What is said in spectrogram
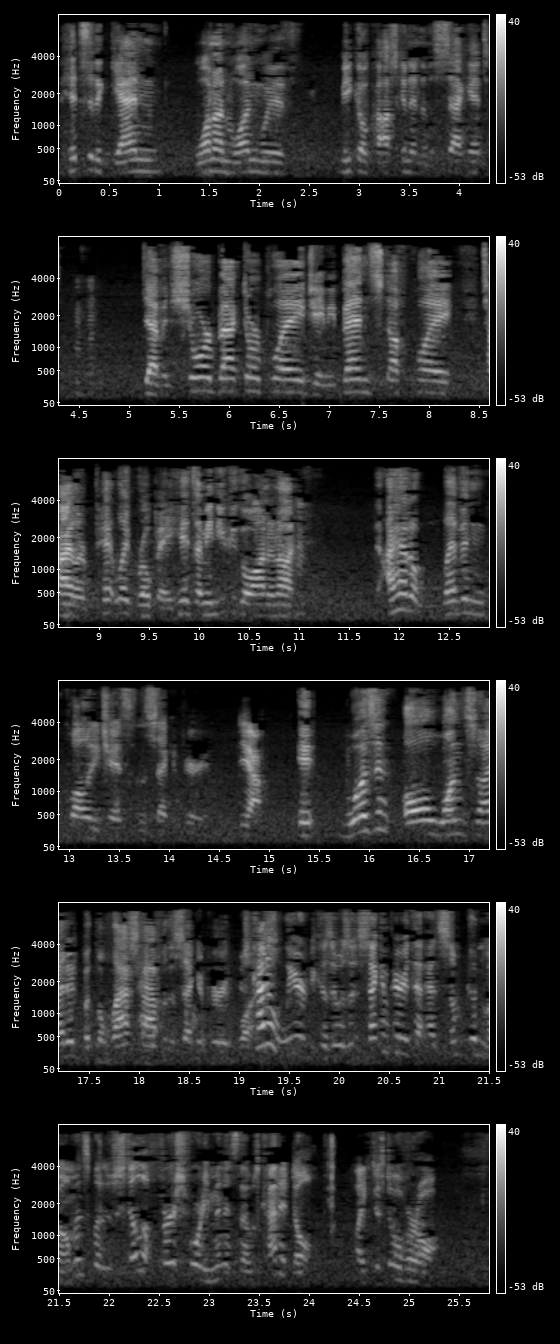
hits it again one on one with Mikko Koskinen in the 2nd Mhm. Devin Shore backdoor play, Jamie Benn stuff play, Tyler Pitlick, Roope Hintz. I mean, you could go on and on. I had 11 quality chances in the second period. Yeah. It wasn't all one sided, but the last half of the second period was. It's kind of weird because it was a second period that had some good moments, but it was still a first 40 minutes that was kind of dull, like just overall.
